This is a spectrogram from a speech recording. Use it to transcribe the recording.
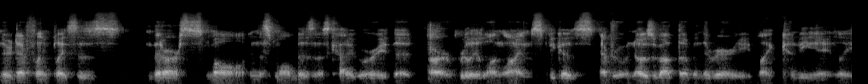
there are definitely places that are small in the small business category that are really long lines because everyone knows about them and they're very like conveniently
